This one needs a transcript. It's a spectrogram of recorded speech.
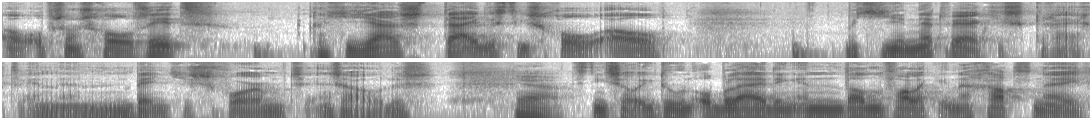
al op zo'n school zit, dat je juist tijdens die school al dat je je netwerkjes krijgt en, en bandjes vormt en zo. Dus Ja, het is niet zo, ik doe een opleiding en dan val ik in een gat. Nee,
